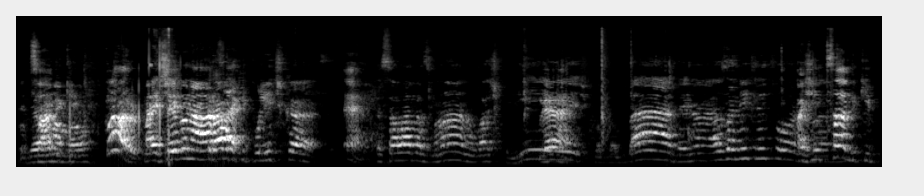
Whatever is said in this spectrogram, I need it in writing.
A gente Deu sabe que. Claro, Mas chega na hora, Pra- que política. É. O pessoal lava as mãos, não gosta de político, daí não. É os amigos que nem tu falou. A né? gente sabe que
